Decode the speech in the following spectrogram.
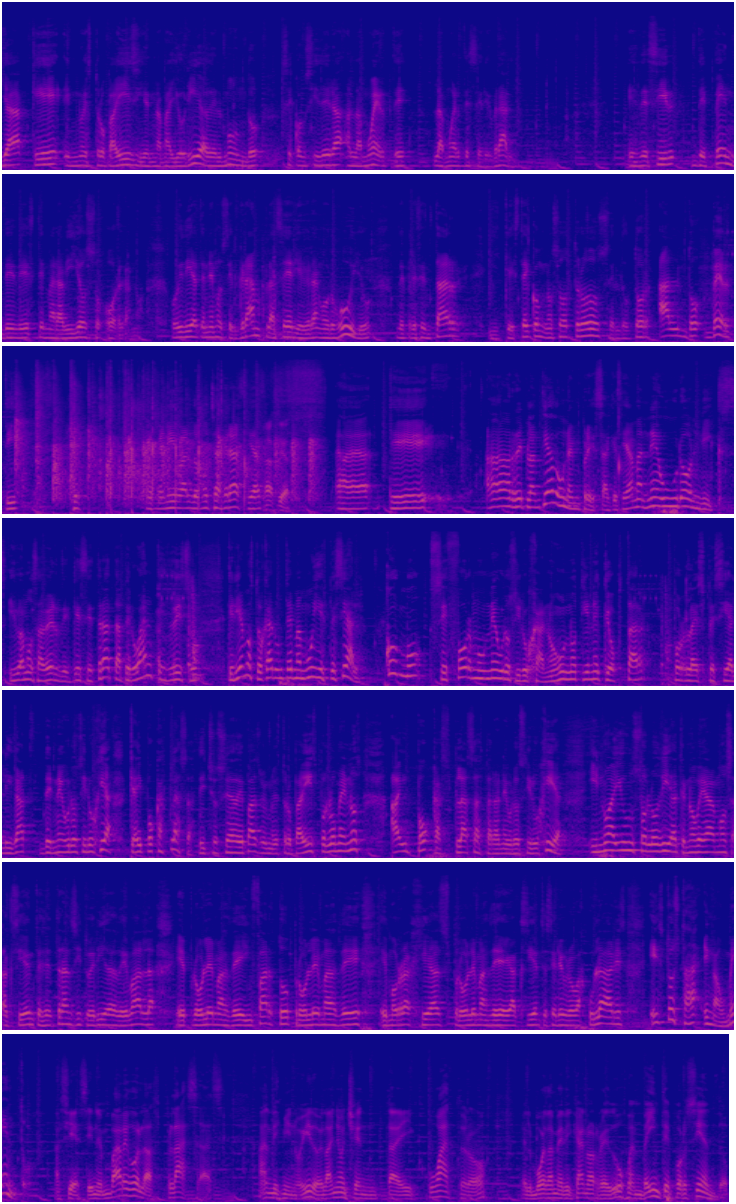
ya que en nuestro país y en la mayoría del mundo se considera a la muerte la muerte cerebral. Es decir, depende de este maravilloso órgano. Hoy día tenemos el gran placer y el gran orgullo de presentar y que esté con nosotros el doctor Aldo Berti. Bienvenido Aldo, muchas gracias. Gracias. Ah, que ha replanteado una empresa que se llama Neuronix y vamos a ver de qué se trata, pero antes de eso queríamos tocar un tema muy especial. ¿Cómo se forma un neurocirujano? Uno tiene que optar por la especialidad de neurocirugía, que hay pocas plazas. Dicho sea de paso, en nuestro país por lo menos hay pocas plazas para neurocirugía. Y no hay un solo día que no veamos accidentes de tránsito, herida de bala, eh, problemas de infarto, problemas de hemorragias, problemas de accidentes cerebrovasculares. Esto está en aumento. Así es. Sin embargo, las plazas han disminuido. El año 84 el board americano redujo en 20%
